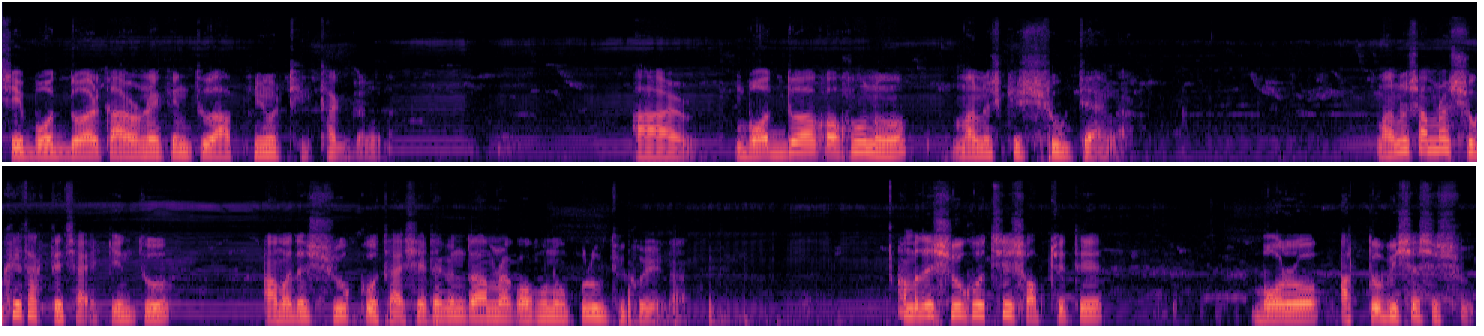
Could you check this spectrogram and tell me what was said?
সেই বদদোয়ার কারণে কিন্তু আপনিও ঠিক থাকবেন না। আর বদদোয়া কখনো মানুষকে সুখ দেয় না। মানুষ আমরা সুখে থাকতে চাই, কিন্তু আমাদের সুখ কোথায় সেটা কিন্তু আমরা কখনো উপলব্ধি করি না। আমাদের সুখ হচ্ছে সবচেয়ে বড় আত্মবিশ্বাসের সুখ।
